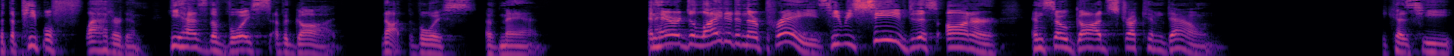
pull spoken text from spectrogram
but the people flattered him. He has the voice of a God, not the voice of man. And Herod delighted in their praise. He received this honor. And so God struck him down because he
